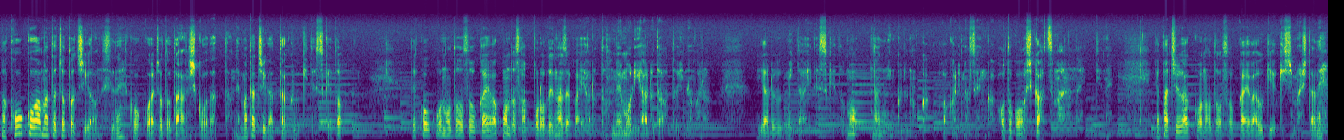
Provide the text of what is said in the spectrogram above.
まあ、高校はまたちょっと違うんですよね。高校はちょっと男子校だったんでまた違った空気ですけど。で高校の同窓会は今度札幌でなぜかやると。メモリアルだと言いながらやるみたいですけども何人来るのか分かりませんが男しか集まらないっていうね。やっぱ中学校の同窓会はウキウキしましたね。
